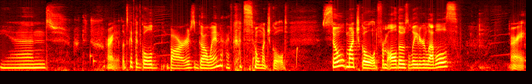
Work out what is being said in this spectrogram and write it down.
And all right, let's get the gold bars going. I've got so much gold. So much gold from all those later levels. All right.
